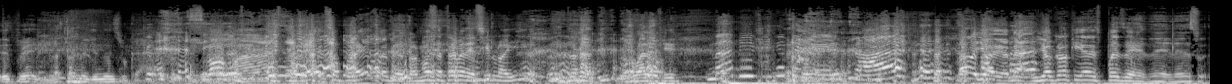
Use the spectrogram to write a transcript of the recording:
Espera, la están leyendo en su casa. No, pues, por eso, por eso, pero no se atreve a decirlo ahí. Igual aquí. Mami, fíjate que... No, yo, yo- mira, yo creo que ya después de, de- de su-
